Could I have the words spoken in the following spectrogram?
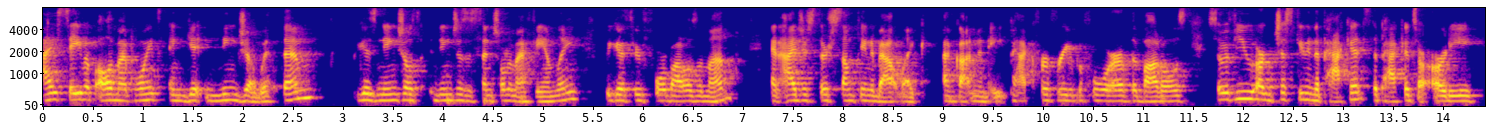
I save up all of my points and get Ningxia with them because Ningxia's Ningxia's essential to my family. We go through four bottles a month. And I just, there's something about like, I've gotten an eight pack for free before of the bottles. So if you are just getting the packets, the packets are already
